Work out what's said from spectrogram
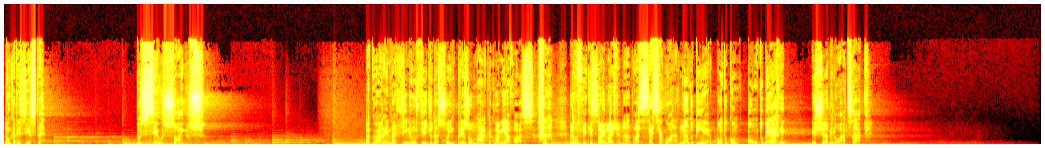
Nunca desista dos seus sonhos. Agora imagine um vídeo da sua empresa ou marca com a minha voz. Não fique só imaginando. Acesse agora nandopinheiro.com.br e chame no WhatsApp.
